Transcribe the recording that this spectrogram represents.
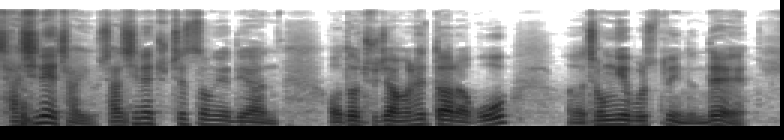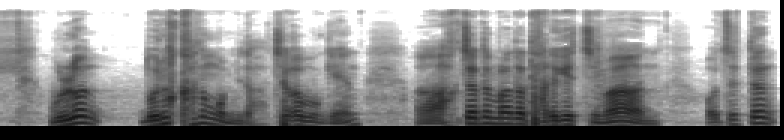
자신의 자유, 자신의 주체성에 대한 어떤 주장을 했다라고 어, 정리해 볼 수도 있는데 물론 노력하는 겁니다. 제가 보기엔 아, 학자들마다 다르겠지만 어쨌든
